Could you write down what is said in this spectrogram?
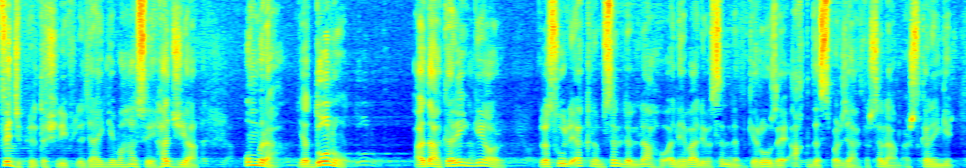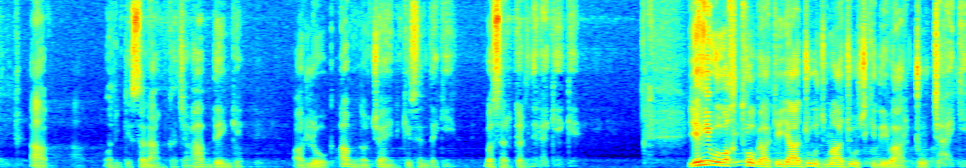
فج پھر تشریف لے جائیں گے، وہاں سے حج یا عمرہ یا دونوں ادا کریں گے اور رسول اکرم صلی اللہ علیہ وآلہ وسلم کے روزہ اقدس پر جا کر سلام عرض کریں گے۔ آپ ان کے سلام کا جواب دیں گے اور لوگ امن و چین کی زندگی بسر کرنے لگیں گے۔ یہی وہ وقت ہوگا کہ یاجوج ماجوج کی دیوار ٹوٹ جائے گی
